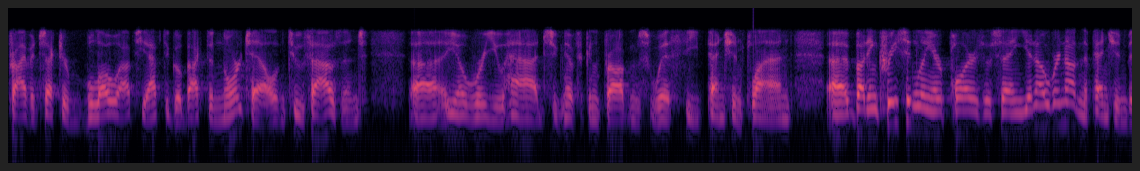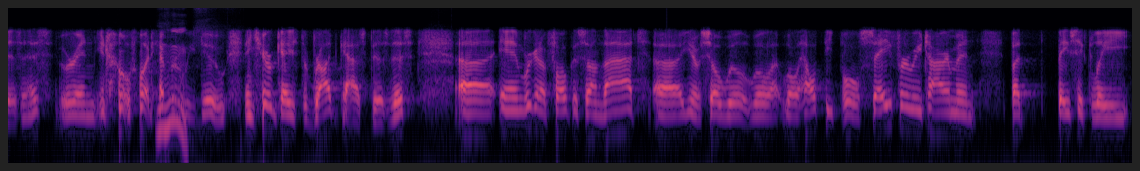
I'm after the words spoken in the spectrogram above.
private sector blow-ups. You have to go back to Nortel in 2000, uh, you know, where you had significant problems with the pension plan. Uh, but increasingly, employers are saying, you know, we're not in the pension business. We're in, you know, whatever mm-hmm. we do. In your case, the broadcast business, uh, and we're going to focus on that. Uh, you know, so we'll we'll we'll help people save for retirement, but basically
